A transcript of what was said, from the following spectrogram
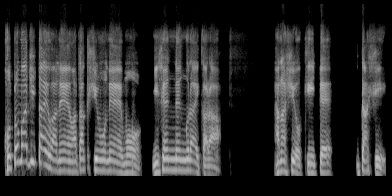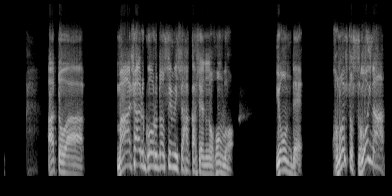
言葉自体はね、私もね、もう2000年ぐらいから話を聞いていたし、あとはマーシャル・ゴールド・スミス博士の本を読んで、この人すごいな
